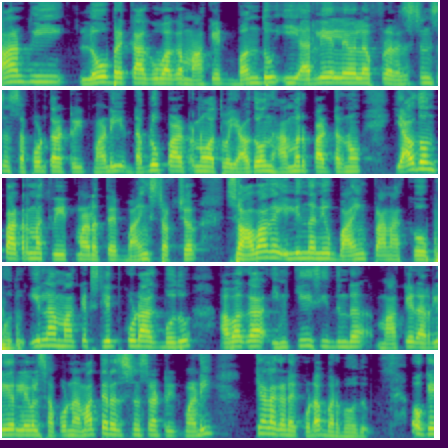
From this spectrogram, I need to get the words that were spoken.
ಮಾಡಿ ಲೋ ಬ್ರೇಕ್ ಆಗುವಾಗ ಮಾರ್ಕೆಟ್ ಬಂದು ಈ earlier level of resistance support ತರ ಟ್ರೀಟ್ ಮಾಡಿ ಡಬ್ಲ್ಯೂ ಪ್ಯಾಟರ್ನು ಅಥವಾ ಯಾವುದೋ ಒಂದು ಹ್ಯಾಮರ್ ಪ್ಯಾಟರ್ನು ಯಾವುದೋ ಒಂದು ಪ್ಯಾಟರ್ನ ಕ್ರಿಯೇಟ್ ಮಾಡುತ್ತೆ ಬಾಯಿಂಗ್ ಸ್ಟ್ರಕ್ಚರ್ ಸೊ ಅವಾಗ ಇಲ್ಲಿಂದ ನೀವು ಬಾಯಿಂಗ್ ಪ್ಲಾನ್ ಹಾಕೋಬಹುದು. ಇಲ್ಲ ಮಾರ್ಕೆಟ್ ಸ್ಲಿಪ್ ಕೂಡ ಆಗ್ಬೋದು. ಅವಾಗ ಇನ್ ಕೇಸ್ ಇದರಿಂದ ಮಾರ್ಕೆಟ್ ಅರ್ಲಿಯರ್ ಲೆವೆಲ್ ಸಪೋರ್ಟ್ನ ಮತ್ತೆ ರೆಸಿಸ್ಟೆನ್ಸ್ ಟ್ರೀಟ್ ಮಾಡಿ ಕೆಳಗಡೆ ಕೂಡ ಬರಬಹುದು ಓಕೆ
